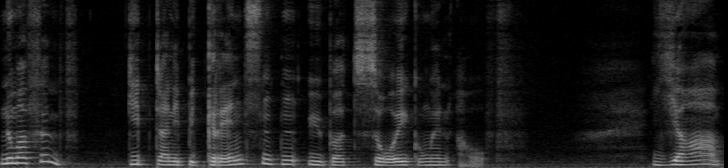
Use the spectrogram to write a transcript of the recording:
Nummer 5. Gib deine begrenzenden Überzeugungen auf. Ja,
